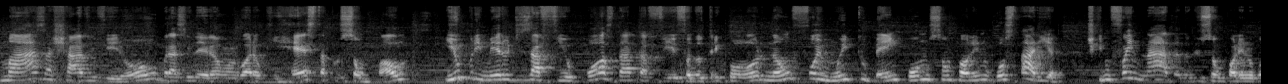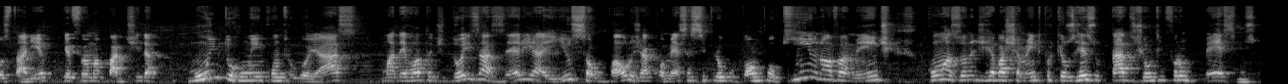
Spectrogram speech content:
mas a chave virou, o Brasileirão agora é o que resta para o São Paulo e o primeiro desafio pós-data FIFA do tricolor não foi muito bem como o São Paulino gostaria. Acho que não foi nada do que o São Paulino gostaria, porque foi uma partida muito ruim contra o Goiás, uma derrota de 2 a 0 e aí o São Paulo já começa a se preocupar um pouquinho novamente com a zona de rebaixamento, porque os resultados de ontem foram péssimos.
